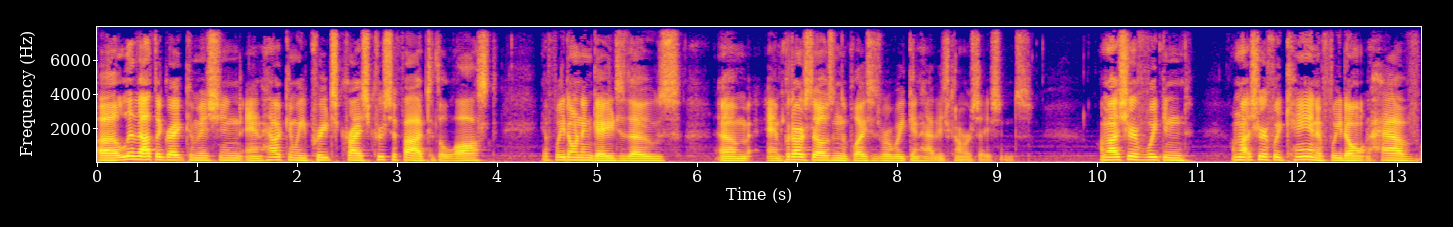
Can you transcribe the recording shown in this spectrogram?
uh, live out the Great Commission and how can we preach Christ crucified to the lost if we don't engage those um, and put ourselves in the places where we can have these conversations? I'm not sure if we can. I'm not sure if we can if we don't have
